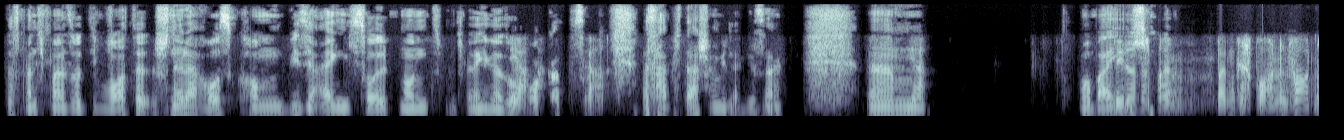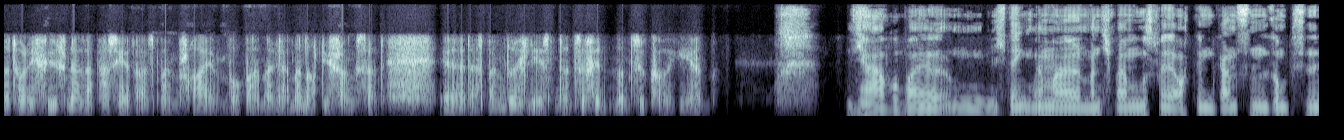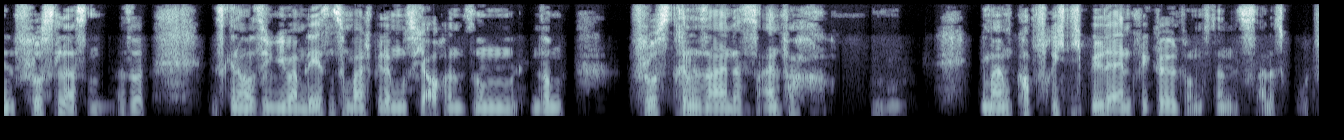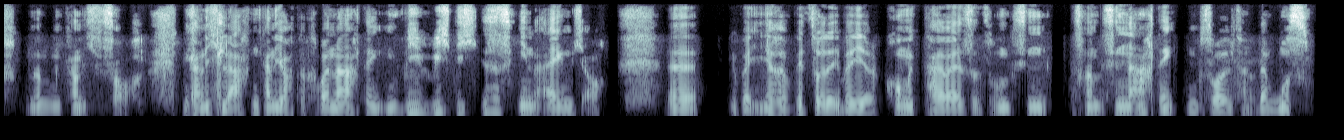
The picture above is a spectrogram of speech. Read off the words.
dass manchmal so die Worte schneller rauskommen, wie sie eigentlich sollten. Und manchmal denke ich mir so, ja. oh Gott, was, ja. was habe ich da schon wieder gesagt? Ähm, ja. Wobei nee, das ich, ist beim, beim gesprochenen Wort natürlich viel schneller passiert als beim Schreiben, wobei man ja immer noch die Chance hat, äh, das beim Durchlesen dann zu finden und zu korrigieren. Ja, wobei ähm, ich denke mir mal, manchmal muss man ja auch dem Ganzen so ein bisschen den Fluss lassen. Also ist genauso wie beim Lesen zum Beispiel, da muss ich auch in so einem, in so einem Fluss drinne sein, dass es einfach hm, in meinem Kopf richtig Bilder entwickelt und dann ist alles gut. dann kann ich es auch, dann kann ich lachen, kann ich auch darüber nachdenken. Wie wichtig ist es Ihnen eigentlich auch äh, über Ihre Witze oder über Ihre Komik teilweise so ein bisschen dass man ein bisschen nachdenken sollte oder muss.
